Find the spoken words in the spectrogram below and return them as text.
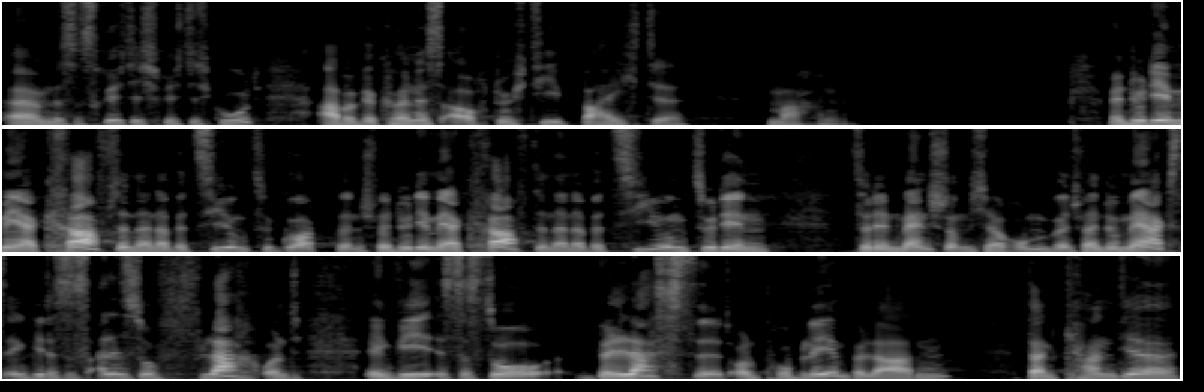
Ähm, das ist richtig, richtig gut. Aber wir können es auch durch die Beichte machen. Wenn du dir mehr Kraft in deiner Beziehung zu Gott wünschst, wenn du dir mehr Kraft in deiner Beziehung zu den, zu den Menschen um dich herum wünschst, wenn du merkst, irgendwie, das ist alles so flach und irgendwie ist es so belastet und problembeladen, dann kann dir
